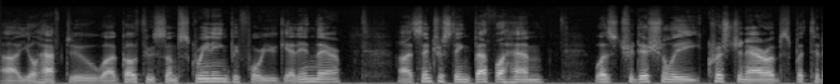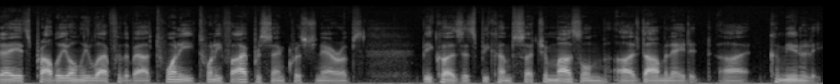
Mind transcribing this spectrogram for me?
Uh, you'll have to uh, go through some screening before you get in there. Uh, it's interesting, Bethlehem was traditionally Christian Arabs, but today it's probably only left with about 20, 25% Christian Arabs because it's become such a Muslim uh, dominated uh, community.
